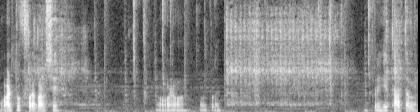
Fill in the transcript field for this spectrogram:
Agora tu foi, agora você. Agora eu tô. Eu tô irritado também.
